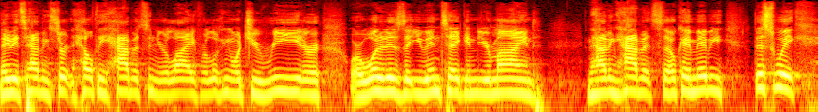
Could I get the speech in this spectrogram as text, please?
Maybe it's having certain healthy habits in your life or looking at what you read or, or what it is that you intake into your mind and having habits. Okay, maybe this week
